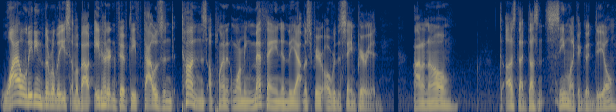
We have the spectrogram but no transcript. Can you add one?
while leading to the release of about 850,000 tons of planet warming methane in the atmosphere over the same period. I don't know. To us, that doesn't seem like a good deal.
